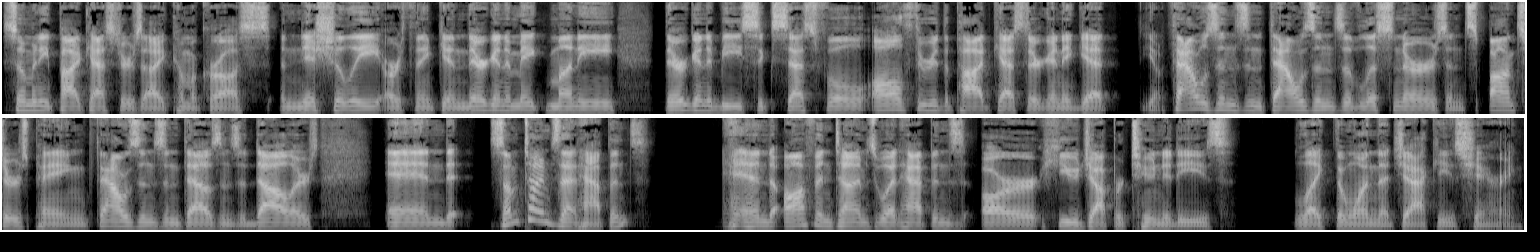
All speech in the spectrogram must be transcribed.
So many podcasters I come across initially are thinking they're going to make money, they're going to be successful all through the podcast. They're going to get you know thousands and thousands of listeners and sponsors paying thousands and thousands of dollars. And sometimes that happens. And oftentimes what happens are huge opportunities like the one that Jackie is sharing.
